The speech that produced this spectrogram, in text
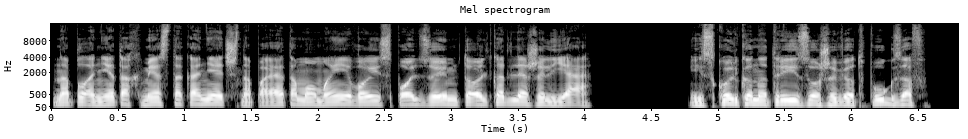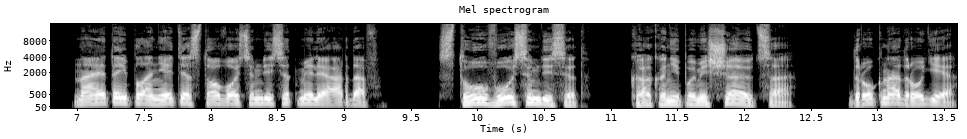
На планетах место конечно, поэтому мы его используем только для жилья». «И сколько на Триизо живет пугзов?» «На этой планете 180 миллиардов». «180? Как они помещаются?» «Друг на друге».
